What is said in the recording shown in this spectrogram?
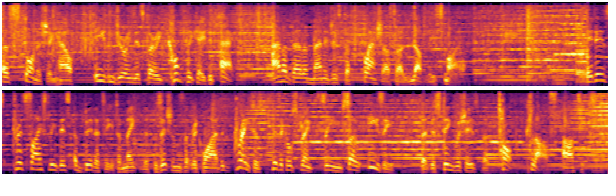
Astonishing how, even during this very complicated act, Anabela manages to flash us a lovely smile. It is precisely this ability to make the positions that require the greatest physical strength seem so easy that distinguishes the top-class artiste.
